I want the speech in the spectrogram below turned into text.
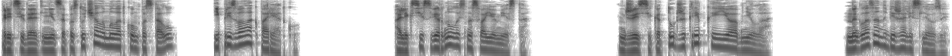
Председательница постучала молотком по столу и призвала к порядку. Алексис вернулась на свое место. Джессика тут же крепко ее обняла. На глаза набежали слезы.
